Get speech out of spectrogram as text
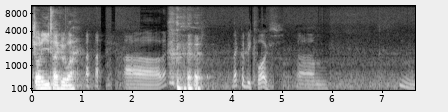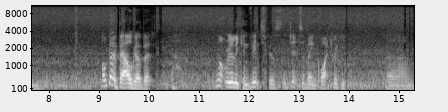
Johnny, you take it away. Uh, that, that could be close. Um, hmm. I'll go Balga, but not really convinced because the Jets have been quite tricky. Um,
